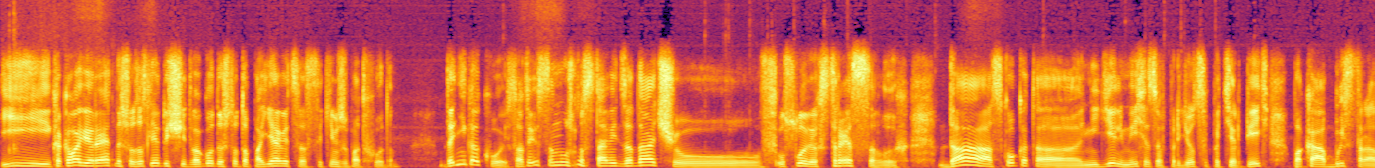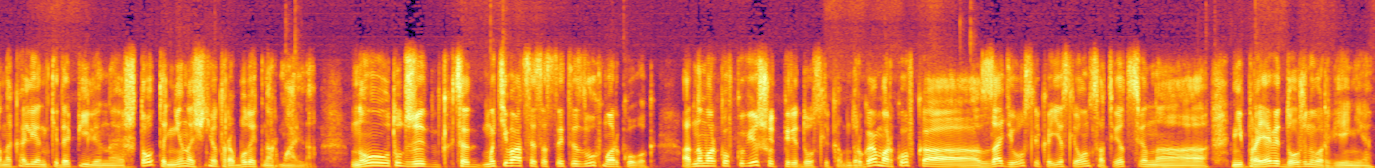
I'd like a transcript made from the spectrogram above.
И какова вероятность, что за следующие два года что-то появится с таким же подходом? Да никакой. Соответственно, нужно ставить задачу в условиях стрессовых. Да, сколько-то недель, месяцев придется потерпеть, пока быстро на коленке допиленное что-то не начнет работать нормально. Но тут же мотивация состоит из двух морковок. Одна морковку вешают перед осликом, другая морковка сзади ослика, если он, соответственно, не проявит должного рвения.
